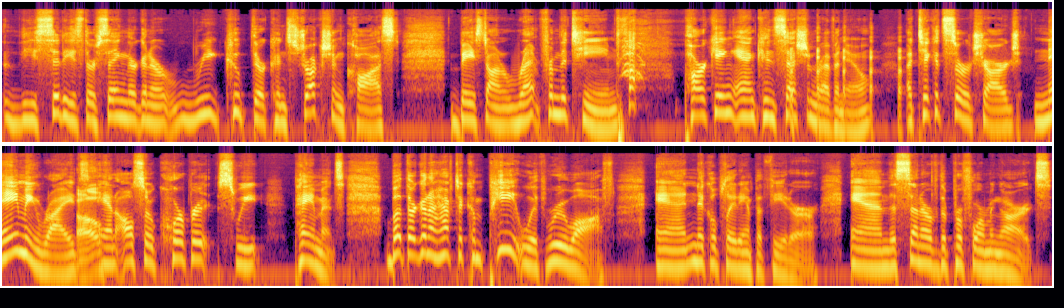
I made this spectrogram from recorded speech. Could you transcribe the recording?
these cities, they're saying they're going to recoup their construction cost based on rent from the teams. parking and concession revenue, a ticket surcharge, naming rights, oh. and also corporate suite payments. But they're going to have to compete with Ruoff and Nickel Plate Amphitheater and the Center of the Performing Arts.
